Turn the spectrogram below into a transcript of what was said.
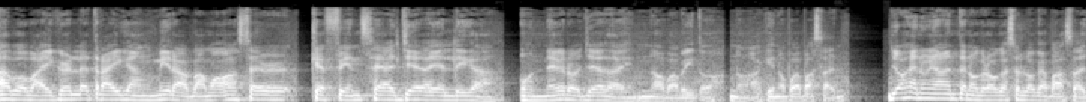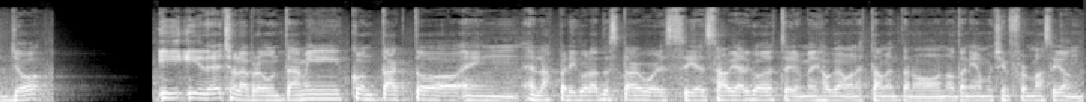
a Bob Iger le traigan, mira, vamos a hacer que Finn sea Jedi y él diga, un negro Jedi. No, papito, no, aquí no puede pasar. Yo genuinamente no creo que eso es lo que pasa. Yo y, y de hecho le pregunté a mi contacto en, en las películas de Star Wars si él sabía algo de esto y él me dijo que honestamente no, no tenía mucha información.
